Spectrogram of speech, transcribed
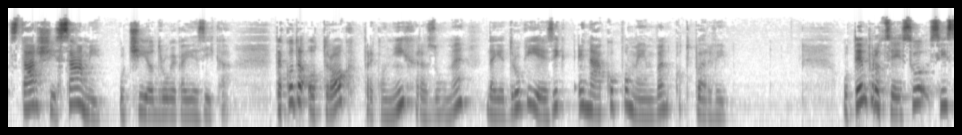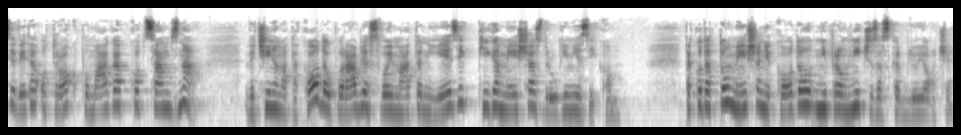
starši sami učijo drugega jezika, tako da otrok preko njih razume, da je drugi jezik enako pomemben kot prvi. V tem procesu si seveda otrok pomaga, kot sam zna, večinoma tako, da uporablja svoj materni jezik, ki ga meša z drugim jezikom. Tako da to mešanje kodov ni prav nič zaskrbljujoče,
